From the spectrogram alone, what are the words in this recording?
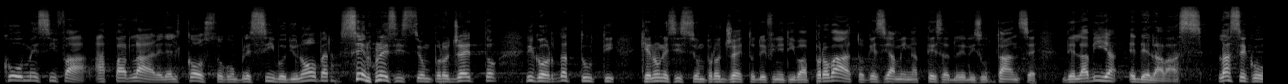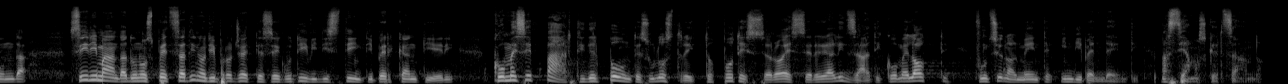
come si fa a parlare del costo complessivo di un'opera se non esiste un progetto? Ricordo a tutti che non esiste un progetto definitivo approvato, che siamo in attesa delle risultanze della VIA e della VAS. La seconda, si rimanda ad uno spezzatino di progetti esecutivi distinti per cantieri, come se parti del ponte sullo stretto potessero essere realizzati come lotti funzionalmente indipendenti. Ma stiamo scherzando.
